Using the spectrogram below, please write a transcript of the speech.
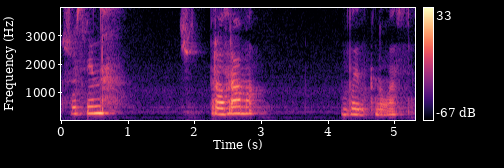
щось він, програма вимкнулась.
